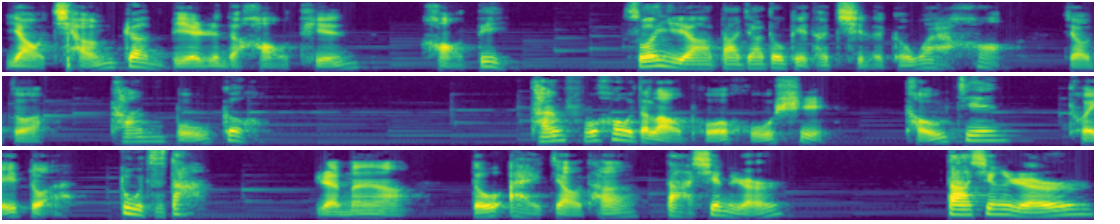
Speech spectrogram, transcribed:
要强占别人的好田好地，所以啊，大家都给他起了个外号，叫做“贪不够”。谭福厚的老婆胡氏，头尖腿短肚子大，人们啊都爱叫他“大杏仁儿”。大杏仁儿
